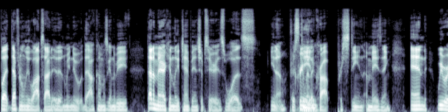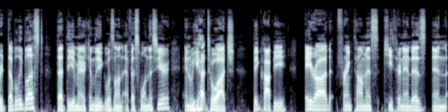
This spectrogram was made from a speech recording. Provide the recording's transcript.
but definitely lopsided, and we knew what the outcome was going to be. That American League Championship Series was, you know, cream of the crop, pristine, amazing. And we were doubly blessed that the American League was on FS1 this year, and we got to watch Big Poppy, A Rod, Frank Thomas, Keith Hernandez, and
